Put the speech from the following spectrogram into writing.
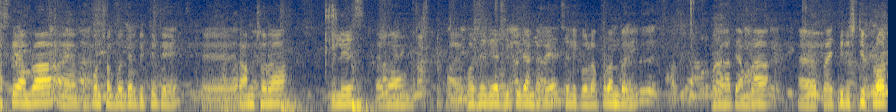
আজকে আমরা গোপন সংবাদের ভিত্তিতে রামছড়া ভিলেজ এবং গজেরিয়া জিপি ডান্ডাকে চেলিকোলা পুরানবাড়ি জায়গাতে আমরা প্রায় তিরিশটি প্লট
